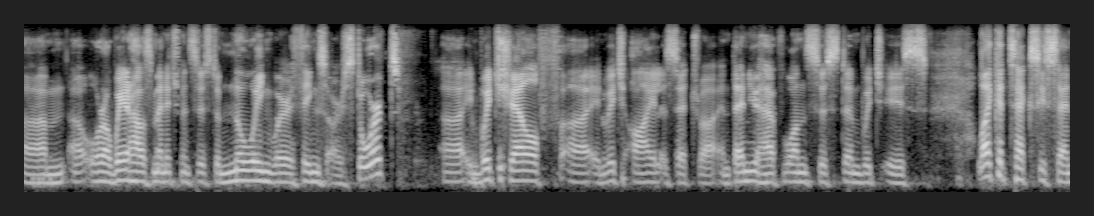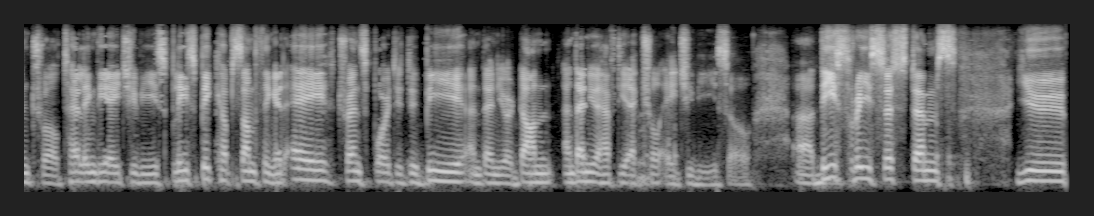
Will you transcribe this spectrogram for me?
um, uh, or a warehouse management system, knowing where things are stored, uh, in which shelf, uh, in which aisle, etc. And then you have one system which is like a taxi central, telling the AGVs, please pick up something at A, transport it to B, and then you're done. And then you have the actual AGV. So uh, these three systems, you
